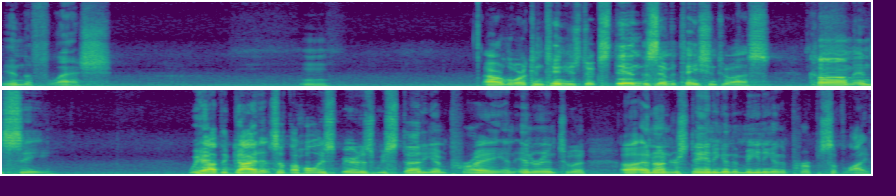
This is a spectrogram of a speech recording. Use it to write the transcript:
in the flesh. Mm. Our Lord continues to extend this invitation to us come and see. We have the guidance of the Holy Spirit as we study and pray and enter into a, uh, an understanding and the meaning and the purpose of life.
